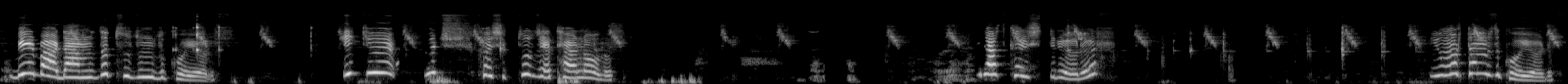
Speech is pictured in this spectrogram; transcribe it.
bir bardağımızda tuzumuzu koyuyoruz. 2-3 kaşık tuz yeterli olur. Biraz karıştırıyoruz. Yumurtamızı koyuyoruz.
